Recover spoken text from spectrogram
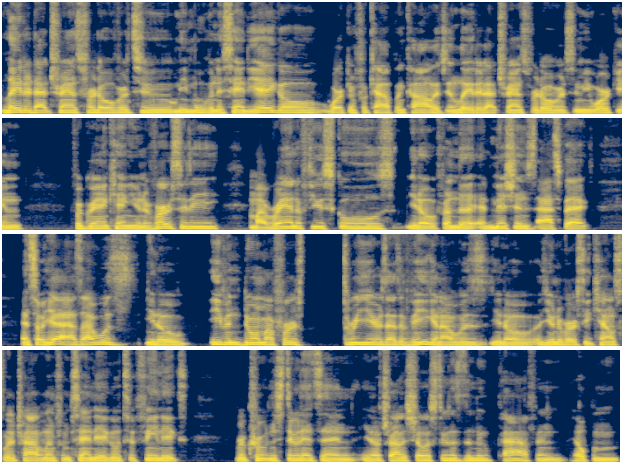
Later, that transferred over to me moving to San Diego, working for Kaplan College, and later that transferred over to me working for Grand Canyon University. Um, I ran a few schools, you know, from the admissions aspect. And so, yeah, as I was, you know, even during my first three years as a vegan, I was, you know, a university counselor traveling from San Diego to Phoenix recruiting students and you know trying to show students the new path and help them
